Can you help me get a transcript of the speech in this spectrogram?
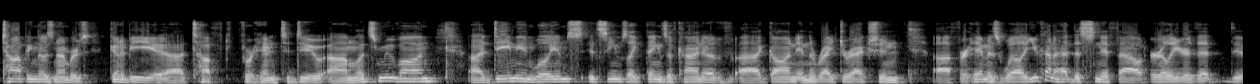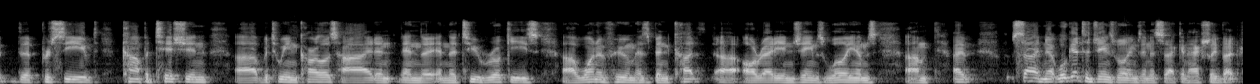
topping those numbers going to be uh, tough for him to do. Um, let's move on. Uh, Damien Williams. It seems like things have kind of uh, gone in the right direction uh, for him as well. You kind of had the sniff out earlier that the, the perceived competition uh, between Carlos Hyde and, and the and the two rookies, one of whom has been cut uh, already in James Williams. Um, I, side note, we'll get to James Williams in a second, actually, but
